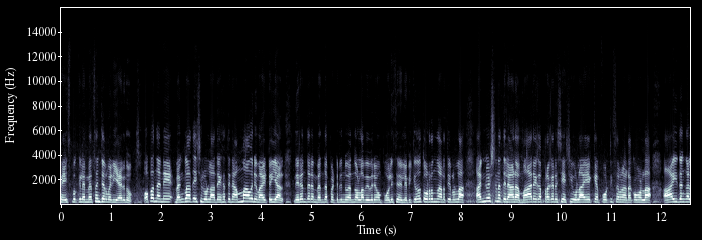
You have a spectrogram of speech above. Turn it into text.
ഫേസ്ബുക്കിലെ മെസ്സഞ്ചർ വഴിയായിരുന്നു. ഒപ്പം തന്നെ ബംഗ്ലാദേശിലുള്ള അദ്ദേഹത്തിന്റെ അമ്മാവനുമായിട്ട് ഇയാൾ നിരന്തരം ബന്ധപ്പെട്ടിരുന്നു എന്നുള്ള വിവരവും പോലീസിന് ലഭിക്കുന്നു. തുടർന്ന് നടത്തിയിട്ടുള്ള അന്വേഷണത്തിലാണ് മാരക പ്രകടശേഷിയുള്ള എ കെ ഫോർട്ടി സെവൻ അടക്കമുള്ള ആയുധങ്ങൾ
